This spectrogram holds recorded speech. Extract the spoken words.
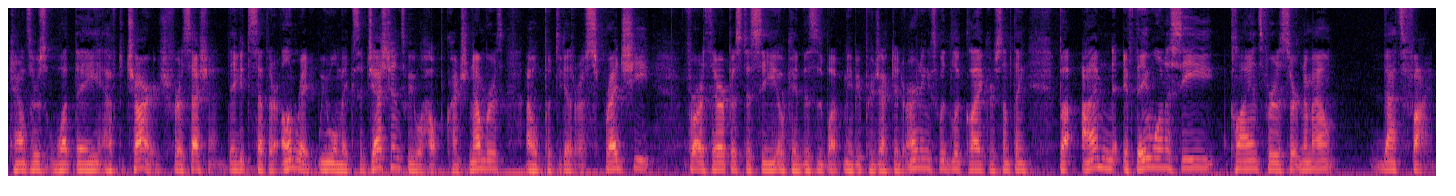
counselors what they have to charge for a session. They get to set their own rate. We will make suggestions. We will help crunch numbers. I will put together a spreadsheet for our therapist to see. Okay, this is what maybe projected earnings would look like or something. But I'm if they want to see clients for a certain amount, that's fine.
